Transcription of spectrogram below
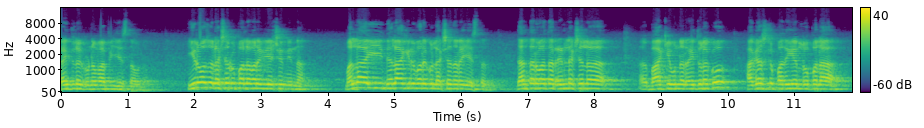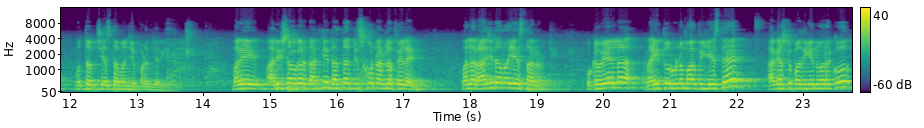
రైతులకు రుణమాఫీ చేస్తూ ఉన్నారు. ఈరోజు లక్ష రూపాయల వరకు చేసింది నిన్న. మళ్ళా ఈ నెలాఖరి వరకు లక్ష ధర చేస్తారు. దాని తర్వాత రెండు లక్షల బాకీ ఉన్న రైతులకు ఆగస్టు పదిహేను లోపల మొత్తం చేస్తామని చెప్పడం జరిగింది. మరి హరీష్ రావు గారు అన్ని దత్తా తీసుకొని అందులో ఫెయిల్ అయ్యిండు. మళ్ళీ రాజీనామా చేస్తాను. ఒకవేళ రైతు రుణమాఫీ చేస్తే ఆగస్టు పదిహేను వరకు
